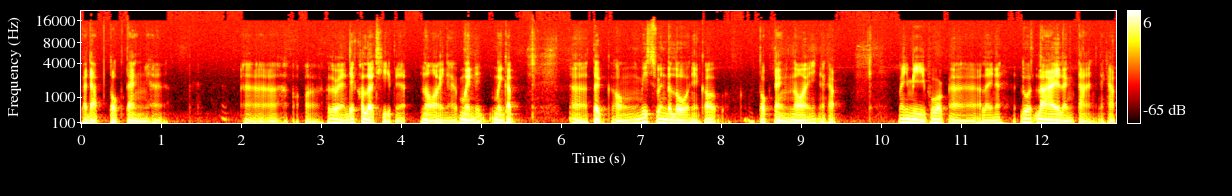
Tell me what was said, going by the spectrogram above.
ประดับตกแต่งนะฮะเขาเรียกว่า decorative เนี่ยน้อยนะครับเหมือนเหมือนกับตึกของ Mies van der Rohe เนี่ยก็ตกแต่งน้อยนะครับ ไม่มีพวกอะไรนะลวดลายต่างๆนะครับ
